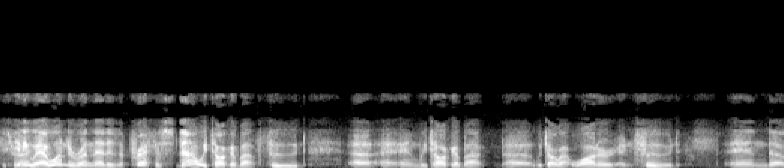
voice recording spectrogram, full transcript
That's right. anyway, I wanted to run that as a preface. Now we talk about food, uh, and we talk about uh, we talk about water and food, and uh,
